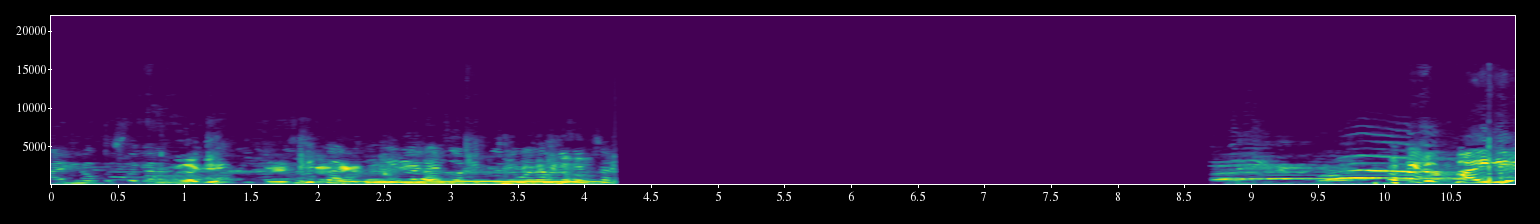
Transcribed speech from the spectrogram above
आई होप उसको करते ही रियलाइज़ हो कि क्यों हो रहा भाई ये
